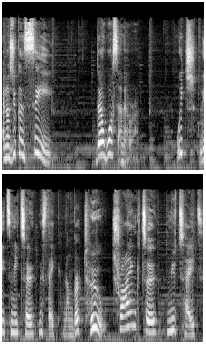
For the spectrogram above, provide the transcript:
And as you can see, there was an error, which leads me to mistake number two, trying to mutate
